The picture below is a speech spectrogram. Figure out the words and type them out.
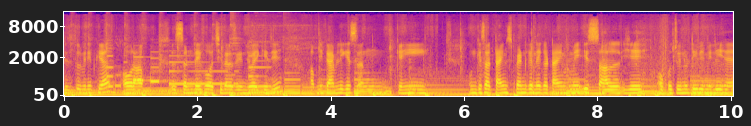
डिजिटल विनीत किया और आप संडे को अच्छी तरह से इन्जॉय कीजिए अपनी फैमिली के संग कहीं उनके साथ टाइम स्पेंड करने का टाइम हमें इस साल ये अपॉर्चुनिटी भी मिली है।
